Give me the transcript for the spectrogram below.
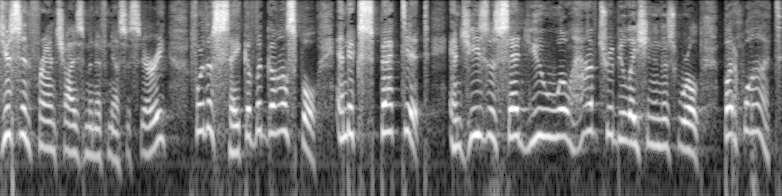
disenfranchisement if necessary, for the sake of the gospel, and expect it. And Jesus said, You will have tribulation in this world. But what?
